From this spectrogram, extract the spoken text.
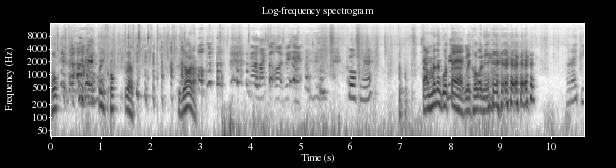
ครกเฮ้ยครกแบบ สุดยอดอะ น่ารักแต่อดไปแอะโคกไหมตำไม่ต้องกลัวแตกเลยครกอันนี้เท่าไรปี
